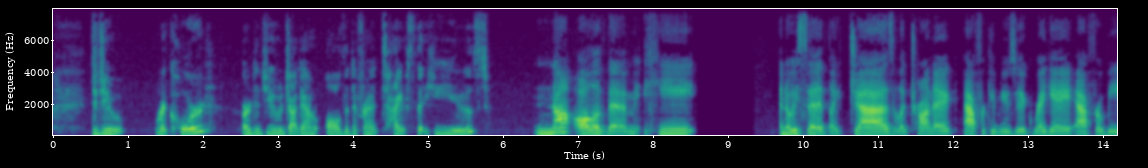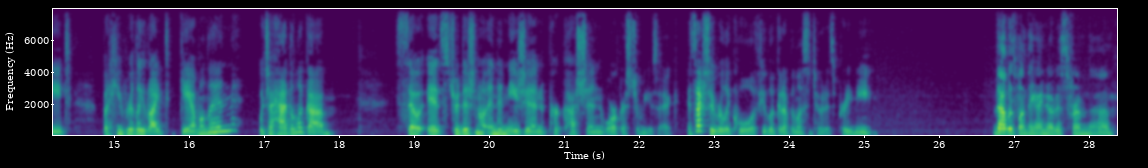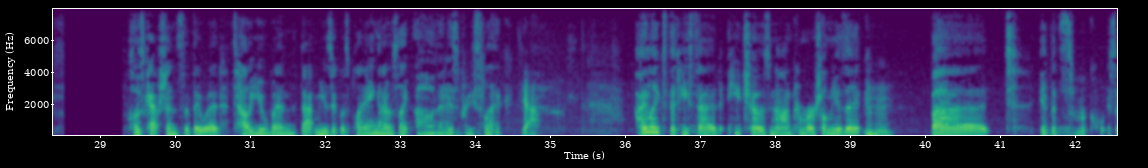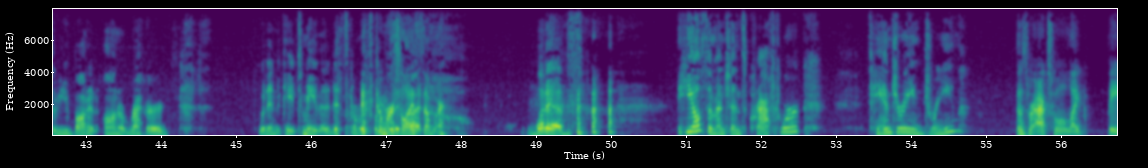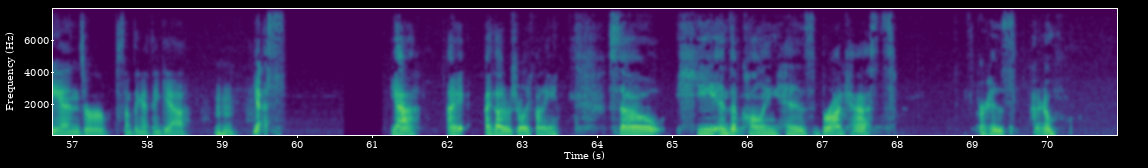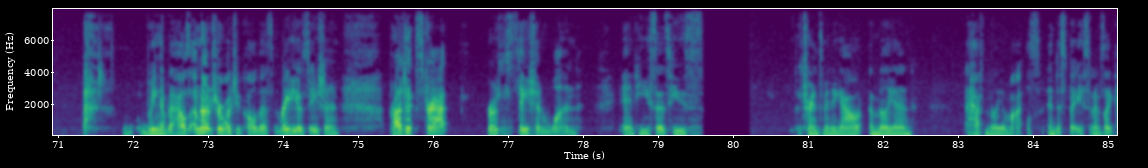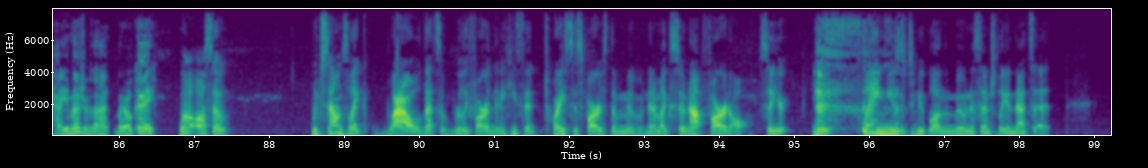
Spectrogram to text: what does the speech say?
did you record or did you jot down all the different types that he used? Not all of them. He, I know he said like jazz, electronic, African music, reggae, Afrobeat, but he really liked gamelan, which I had to look up. So it's traditional Indonesian percussion orchestra music. It's actually really cool if you look it up and listen to it. It's pretty neat. that was one thing I noticed from the closed captions that they would tell you when that music was playing. And I was like, oh, that is pretty slick. Yeah. I liked that he said he chose non commercial music, hmm but if it's record, so you bought it on a record, would indicate to me that it is commercial. It's commercialized music, somewhere. whatevs. he also mentions Kraftwerk, Tangerine Dream. Those were actual like bands or something, I think. Yeah. hmm Yes. Yeah, I I thought it was really funny. So he ends up calling his broadcasts or his I don't know wing of the house. I'm not sure what you call this radio station. Project Strat or Station 1. And he says he's transmitting out a million a half a million miles into space. And I was like, how do you measure that? But okay. Well, also, which sounds like, wow, that's really far. And then he said twice as far as the moon. And I'm like, so not far at all. So you're you're playing music to people on the moon essentially, and that's it.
